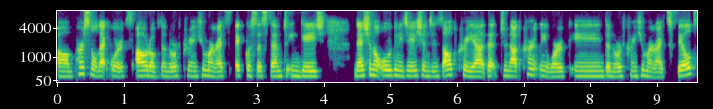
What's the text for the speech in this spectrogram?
um, personal networks out of the North Korean human rights ecosystem to engage national organizations in South Korea that do not currently work in the North Korean human rights field,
